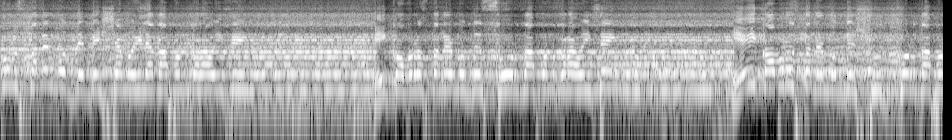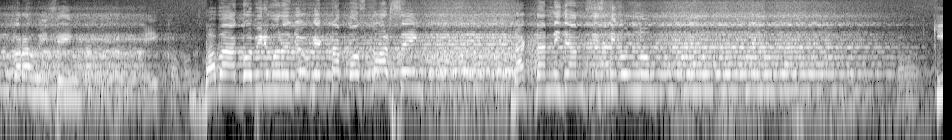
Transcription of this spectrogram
কবরস্থানের মধ্যে বেশ্যা মহিলা দাফন করা হয়েছে এই কবরস্থানের মধ্যে সোর দাফন করা হয়েছে এই কবরস্থানের মধ্যে সুদখোর দাফন করা হয়েছে বাবা, গভীর মনোযোগ, একটা প্রশ্ন আসছে। ডাক্তার নিজাম সৃষ্টি বলল কি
